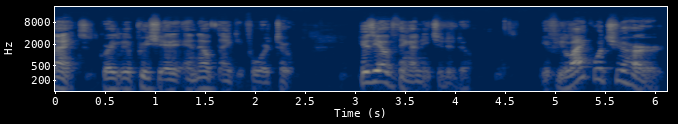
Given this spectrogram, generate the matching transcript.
Thanks. Greatly appreciate it. And they'll thank you for it too. Here's the other thing I need you to do. If you like what you heard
